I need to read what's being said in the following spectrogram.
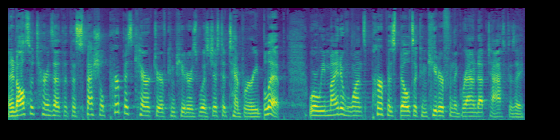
And it also turns out that the special purpose character of computers was just a temporary blip, where we might have once purpose built a computer from the ground up to act as a,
